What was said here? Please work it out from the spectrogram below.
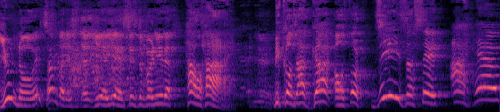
you know it. Somebody, uh, yeah, yeah, Sister Bernita, how high? Because I got authority. Jesus said, I have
